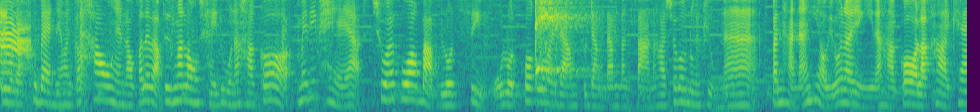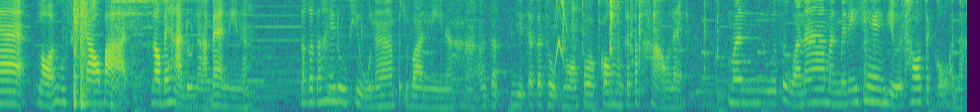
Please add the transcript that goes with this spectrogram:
เออแล้วคือแบรนด์เนี้ยมันก็เข้าไงเราก็เลยแบบซื้อมาลองใช้ดูนะคะ ก็ไม่ได้แพ้อะช่วยพวกแบบลดสิวลดพวกรอยดำจุดด่างดำต่างๆนะคะช่วยบำรุงผิวหน้า ปัญหาหน้าเหี่ยวย่นอะไรอย่างนี้นะคะ ก็ราคาแค่ 169 บาท เราไปหาดูนะแบรนด์นี้นะแล้วก็จะให้ดูผิวหน้าปัจจุบันนี้นะคะเอาจากยึดจากกระจกเน้องเพราะกล้องมันก็จะขาวแหละ มันรู้สึกว่าหน้ามันไม่ได้แห้งเยอะเท่าแต่ก่อนอะ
